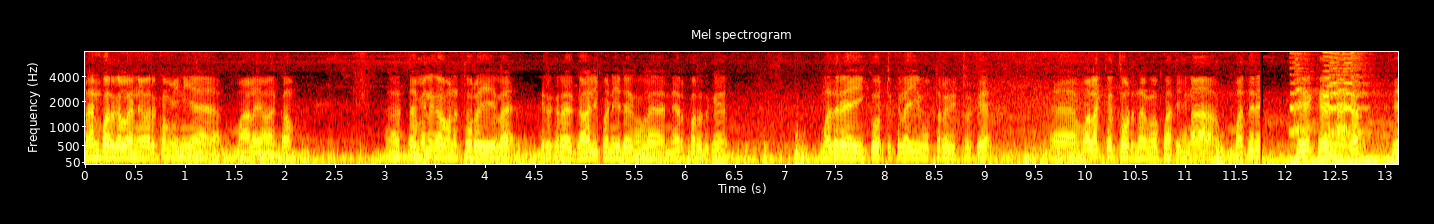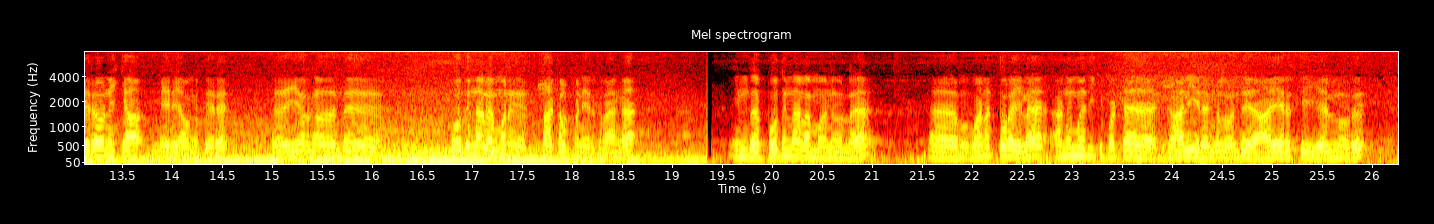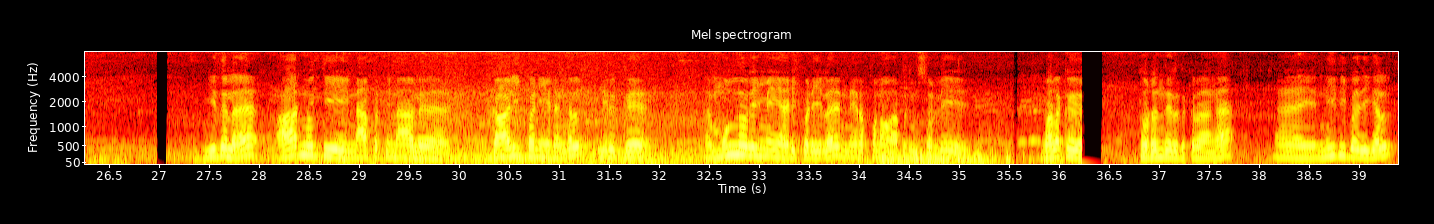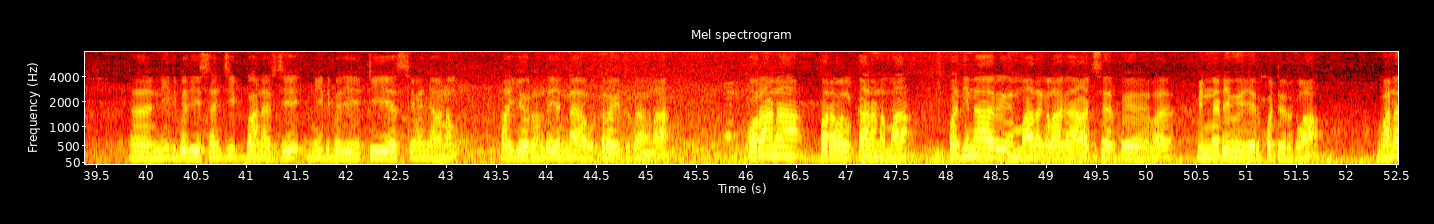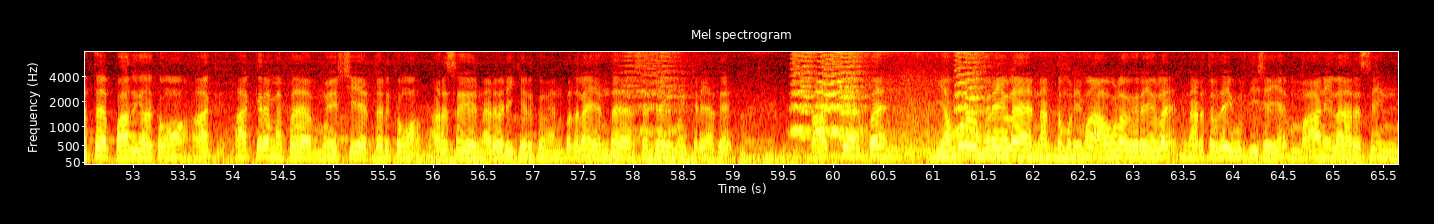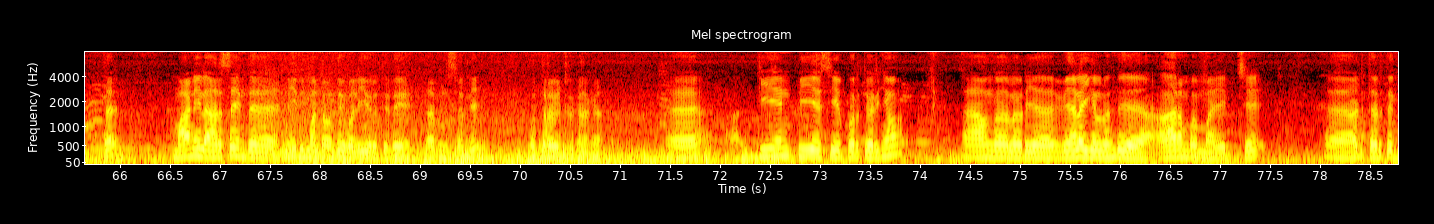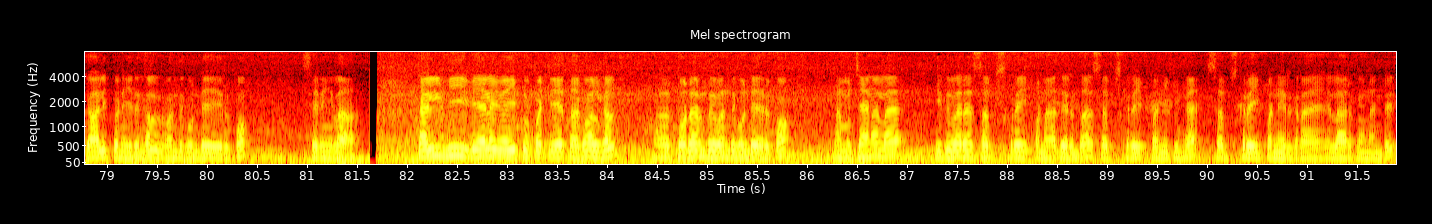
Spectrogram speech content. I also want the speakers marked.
Speaker 1: நண்பர்கள் அனைவருக்கும் இனிய மாலை வணக்கம். தமிழக வனத்துறையில் இருக்கிற காலி பணியிடங்களை நிரப்புறதுக்கு மதுரை ஹைகோர்ட் கிளை உத்தரவிட்டிருக்கு. வழக்கு தொடர்ந்தவங்க பார்த்தீங்கன்னா Madurai K K Nagar Veronica Mary அவங்க பேர். இவங்க வந்து பொதுநல மனு தாக்கல் பண்ணியிருக்கிறாங்க. இந்த பொதுநல மனுவில் வனத்துறையில் அனுமதிக்கப்பட்ட காலி இடங்கள் வந்து ஆயிரத்தி எழுநூறு இதில் அறுநூற்றி நாற்பத்தி நாலு காலி பணியிடங்கள் இருக்குது முன்னுரிமை அடிப்படையில் நிரப்பணும் அப்படின்னு சொல்லி வழக்கு தொடர்ந்து இருக்கிறாங்க. நீதிபதிகள் நீதிபதி சஞ்சீப் பானர்ஜி நீதிபதி டிஎஸ் சிவஞானம் ஆகியோர் வந்து என்ன உத்தரவிட்டிருக்காங்கன்னா கொரோனா பரவல் காரணமாக பதினாறு மாதங்களாக ஆட்சேர்ப்பில் பின்னடைவு ஏற்பட்டிருக்கலாம். வனத்தை பாதுகாக்கவும் ஆக் ஆக்கிரமிப்ப முயற்சியை தடுக்கவும் அரசு நடவடிக்கை எடுக்கும் என்பதில் எந்த சந்தேகமும் கிடையாது. ஆட்சேர்ப்பை எவ்வளவு விரைவில் நடத்த முடியுமோ அவ்வளோ விரைவில் நடத்துவதை உறுதி செய்ய மாநில அரசு இந்த மாநில அரசை இந்த நீதிமன்றம் வந்து வலியுறுத்துது அப்படின்னு சொல்லி உத்தரவிட்டிருக்காங்க. டிஎன்பிஎஸ்சியை பொறுத்த வரைக்கும் அவங்களுடைய வேலைகள் வந்து ஆரம்பமாயிடுச்சு. அஹ், அடுத்தடுத்த காலி பணியிடங்கள் வந்து கொண்டே இருக்கும். சரிங்களா? கல்வி வேலைவாய்ப்பு பற்றிய தகவல்கள் தொடர்ந்து வந்து கொண்டே இருக்கும். நம்ம சேனலை இதுவரை சப்ஸ்கிரைப் பண்ணாது இருந்தால் சப்ஸ்கிரைப் பண்ணிக்கோங்க. சப்ஸ்கிரைப் பண்ணியிருக்கிற எல்லாருக்கும் நன்றி.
